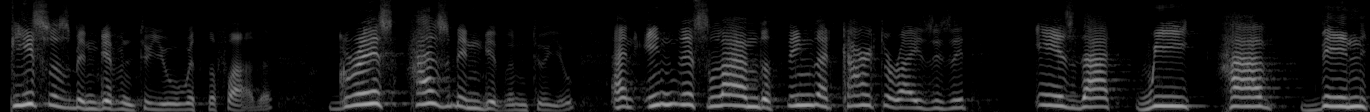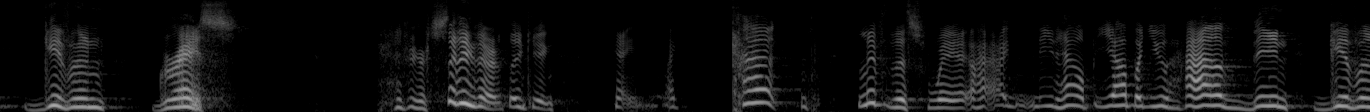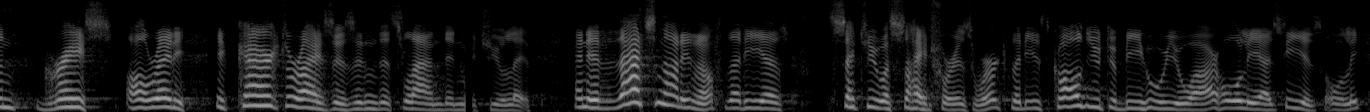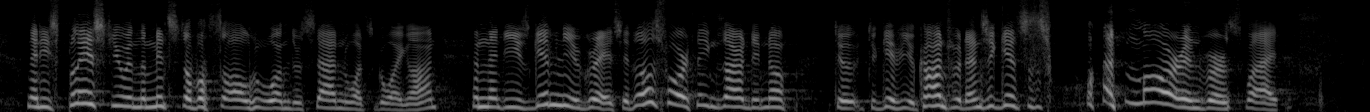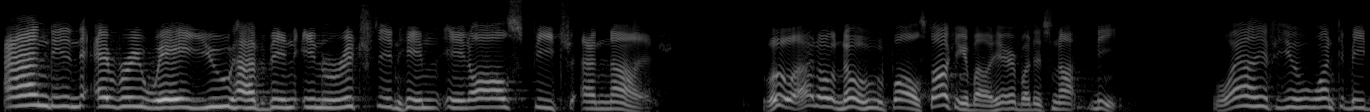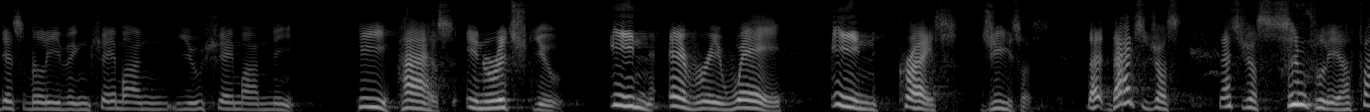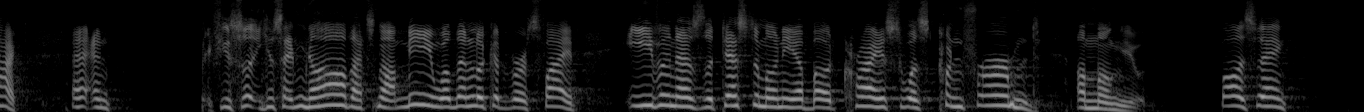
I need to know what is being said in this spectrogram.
peace has been given to you with the Father. Grace has been given to you. And in this land, the thing that characterizes it is that we have been given grace. If you're sitting there thinking, hey, I can't live this way, I, I need help. Yeah, but you have been given grace already. It characterizes in this land in which you live. And if that's not enough, that He has set you aside for his work, that he's called you to be who you are, holy as he is holy, that he's placed you in the midst of us all who understand what's going on, and that he's given you grace. If those four things aren't enough to, to give you confidence, he gives us one more in verse 5. And in every way you have been enriched in him in all speech and knowledge. Well, I don't know who Paul's talking about here, but it's not me. Well, if you want to be disbelieving, shame on you, shame on me. He has enriched you in every way in Christ Jesus. That, that's, just, that's just simply a fact. And, and if you you say, no, that's not me, well, then look at verse 5. Even as the testimony about Christ was confirmed among you. Paul is saying,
